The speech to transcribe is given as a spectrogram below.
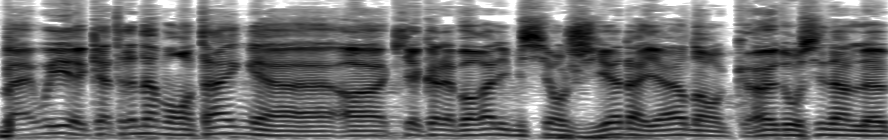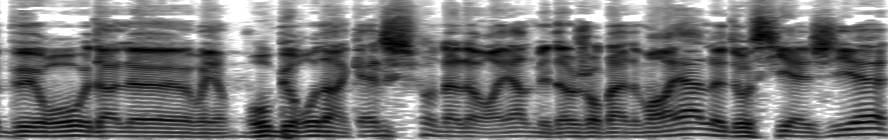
Ben oui, euh, Catherine Lamontagne, euh, qui a collaboré à l'émission JA d'ailleurs, donc un dossier dans le bureau, dans le au bureau d'enquête du Journal de Montréal, mais dans le Journal de Montréal, le dossier à JA.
